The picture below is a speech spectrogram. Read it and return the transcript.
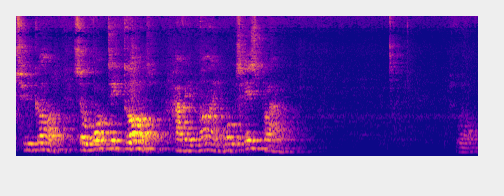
to God. So, what did God have in mind? What was His plan? Well,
